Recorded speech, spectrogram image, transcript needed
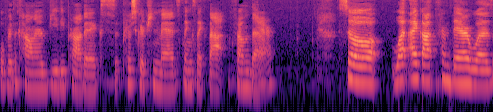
over-the-counter beauty products, prescription meds, things like that from there. So what I got from there was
